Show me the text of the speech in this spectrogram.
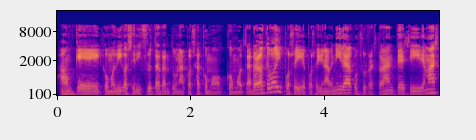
Aunque, como digo, se disfruta tanto una cosa como, como otra. Pero a lo que voy, pues oye, pues hay una avenida con sus restaurantes y demás.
